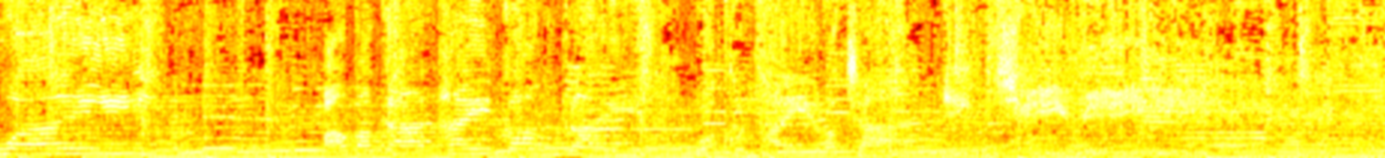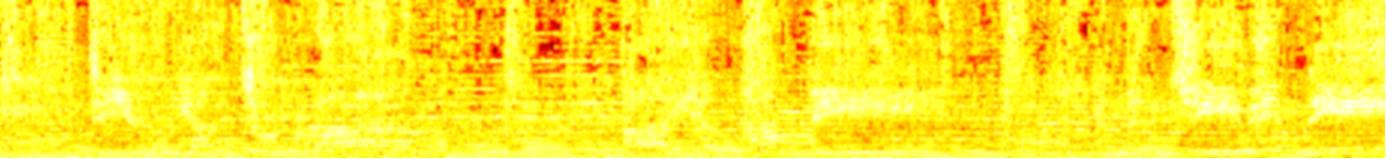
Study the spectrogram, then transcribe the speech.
ไว้เป่าประกาศให้ก้องไกล ว่าคนไทยรักชาติยิ่งชีวีจะอยู่อย่างจนรักตายอย่างพักดีหนึ่งชีวิตนี้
